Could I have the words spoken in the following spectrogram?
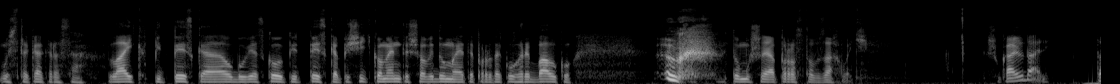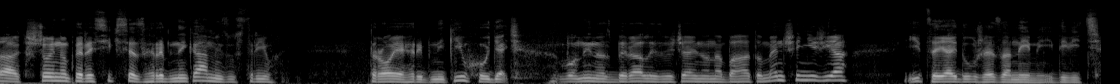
Ось така краса. Лайк, підписка, обов'язково підписка. Пишіть коменти, що ви думаєте про таку грибалку. Ух, тому що я просто в захваті. Шукаю далі. Так, щойно пересікся з грибниками, зустрів. Троє грибників ходять. Вони назбирали, звичайно, набагато менше, ніж я. І це я йду вже за ними. І дивіться.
